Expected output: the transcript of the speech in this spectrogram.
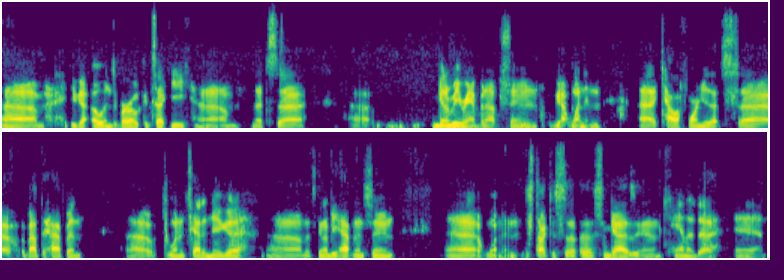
Um, you got Owensboro, Kentucky. Um, that's uh, uh, going to be ramping up soon. We got one in uh, California that's about to happen. one in Chattanooga um, that's going to be happening soon uh, went and just talked to uh, some guys in Canada, and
